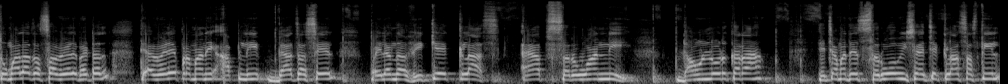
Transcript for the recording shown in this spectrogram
तुम्हाला जसा वेळ भेटेल त्या वेळेप्रमाणे आपली बॅच असेल. पहिल्यांदा व्ही के क्लास ॲप सर्वांनी डाउनलोड करा. याच्यामध्ये सर्व विषयाचे क्लास असतील.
